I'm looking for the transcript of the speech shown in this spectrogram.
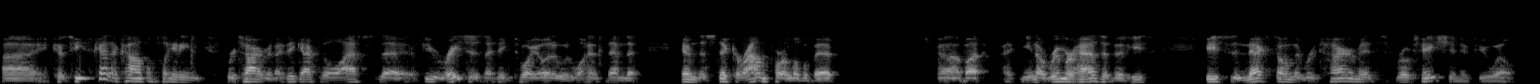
Because uh, he's kind of contemplating retirement. I think after the last uh, few races, I think Toyota would want them to him to stick around for a little bit. Uh, but you know, rumor has it that he's he's next on the retirement rotation, if you will,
